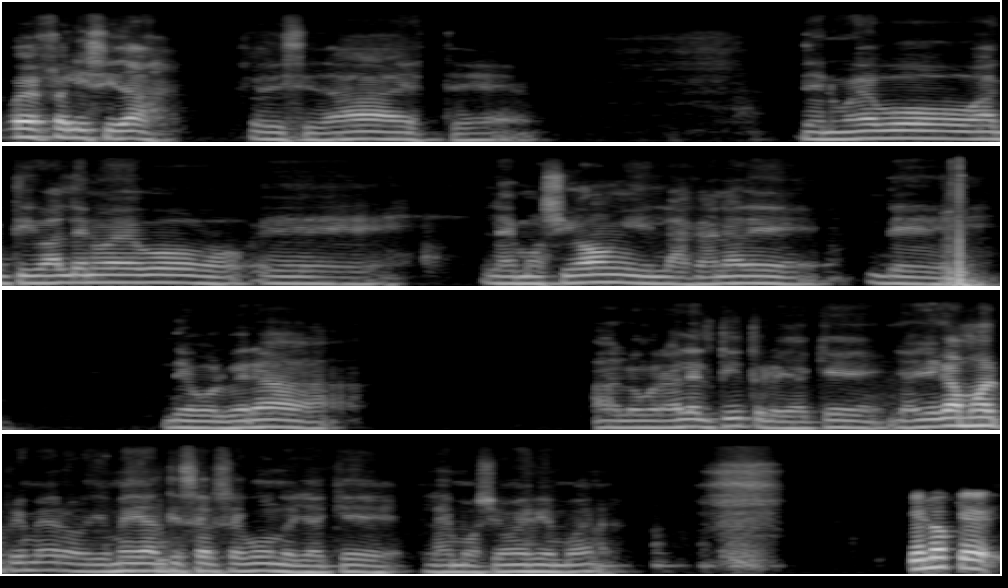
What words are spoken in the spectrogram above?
Pues felicidad, felicidad, este, de nuevo, activar de nuevo eh, la emoción y las ganas de, de, de volver a, a, lograr el título, ya que ya llegamos al primero, Dios mediante ser segundo, ya que la emoción es bien buena. ¿Qué es, lo que,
